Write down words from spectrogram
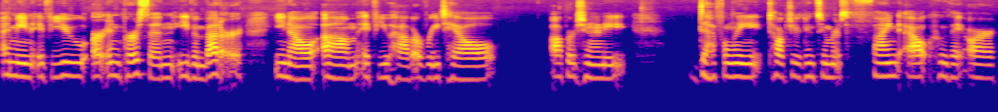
I mean, if you are in person, even better. You know, um, if you have a retail opportunity, definitely talk to your consumers, find out who they are,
